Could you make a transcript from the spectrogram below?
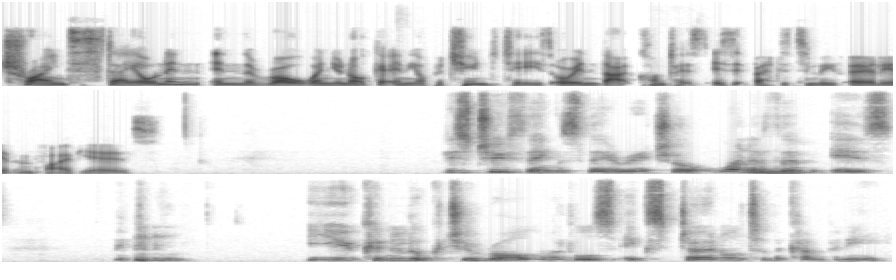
trying to stay on in, in the role when you're not getting the opportunities? Or in that context, is it better to move earlier than five years? There's two things there, Rachel. One of mm. them is you can look to role models external to the company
